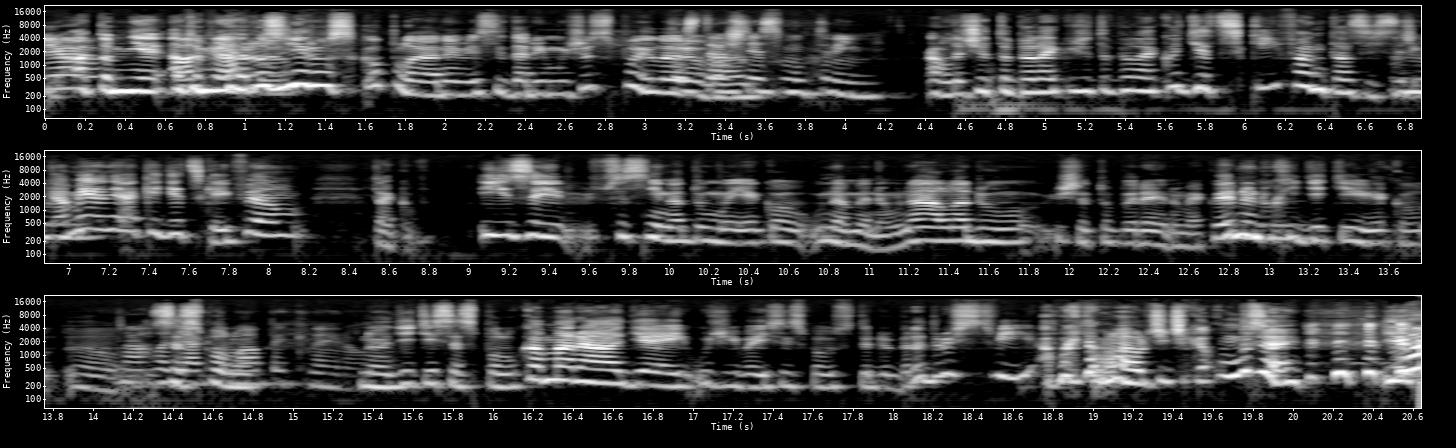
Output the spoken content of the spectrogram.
Jo, a to mě, a to mě hrozně rozkoplo, já nevím, jestli tady můžu To je spoilerovat. strašně smutný. Ale že to bylo jako, že to bylo jako dětský fantazie. Si říkám, Mhm. je nějaký dětský film, tak easy, přesně na tu moji jako unavenou náladu, že to bude jenom jako jednoduchý děti jako uh, se Náhledě to spolu. má pěkný, no. No, děti se spolu kamarádějí, užívají si spoustu dobrodružství a pak ta malá holčička umře. Jako,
